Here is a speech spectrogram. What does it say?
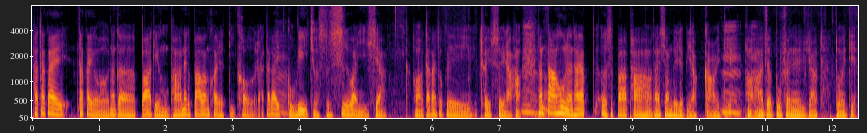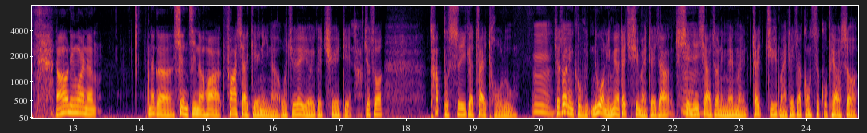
他大概大概有那个八点五趴，那个八万块的抵扣额了，大概鼓励九十四万以下，哦，大概都可以退税了哈。但大户呢，他要二十八趴哈，它相对就比较高一点，好，啊，这部分呢比较多一点。然后另外呢，那个现金的话发下来给你呢，我觉得有一个缺点啊，就是说它不是一个再投入。嗯，就说你股，如果你没有再继续买这家现金下来之后，你没买再继续买这家公司股票的时候，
